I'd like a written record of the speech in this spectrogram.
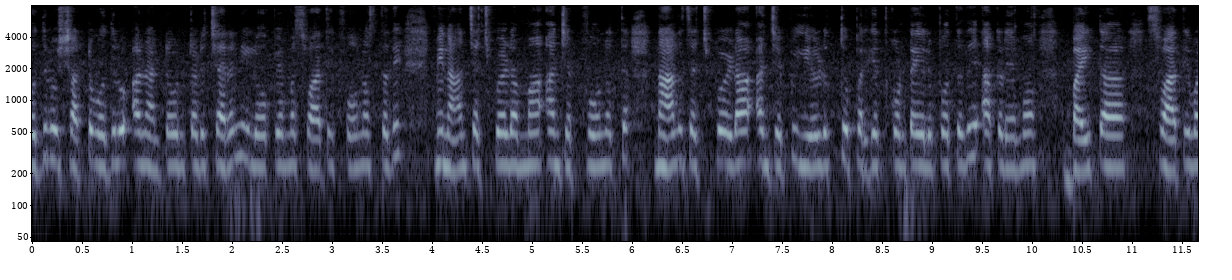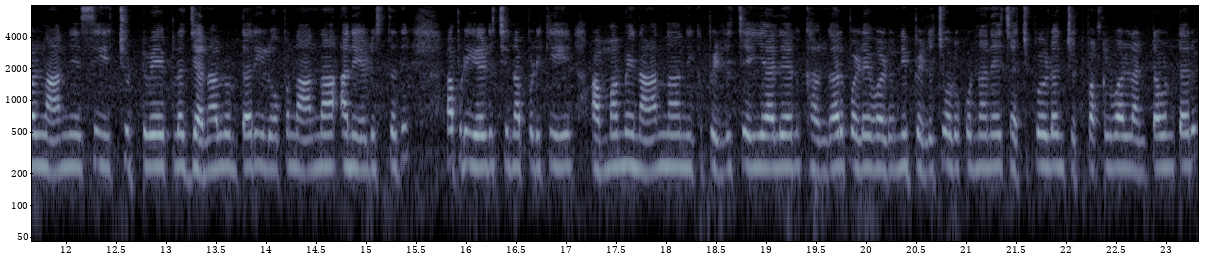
వదులు షర్ట్ వదులు అని అంటూ ఉంటాడు. చరణ్ ఈ లోపేమో స్వాతికి ఫోన్ వస్తుంది. మీ నాన్న చచ్చిపోయాడమ్మా అని చెప్పి ఫోన్ వస్తే నాన్న చచ్చిపోయాడా? అని చెప్పి ఏడుతూ పరిగెత్తుకుంటూ వెళ్ళిపోతుంది. అక్కడేమో బయట స్వాతి వాళ్ళ నాన్న వేసి చుట్టువైపులా జనాలు ఉంటారు ఈ లోపు నాన్న అని ఏడుస్తుంది. అప్పుడు ఏడిచినప్పటికీ అమ్మ మీ నాన్న నీకు పెళ్ళి చేయాలి అని కంగారు పడేవాడు. నీ పెళ్ళి చూడకుండానే చచ్చిపోయాడు అని చుట్టుపక్కల వాళ్ళు అంటూ ఉంటారు.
